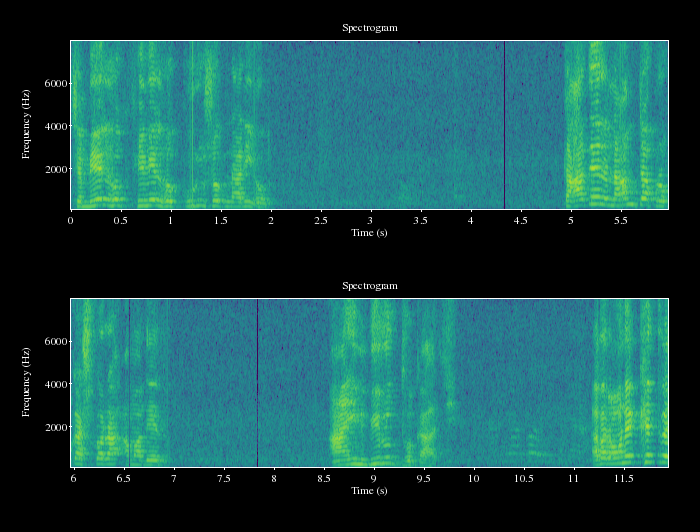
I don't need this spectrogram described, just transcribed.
সে মেল হোক ফিমেল হোক, পুরুষ হোক, নারী হোক, তাদের নামটা প্রকাশ করা আমাদের আইন বিরুদ্ধ কাজ। আবার অনেক ক্ষেত্রে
